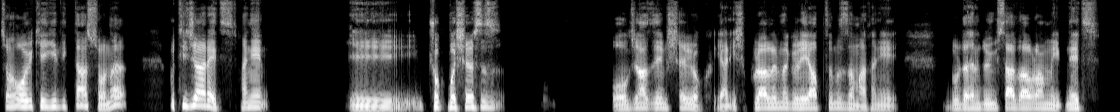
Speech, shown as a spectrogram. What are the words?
Sonra o ülkeye girdikten sonra bu ticaret hani e, çok başarısız olacağız diye bir şey yok. Yani iş kurallarına göre yaptığımız zaman hani burada hani duygusal davranmayıp net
